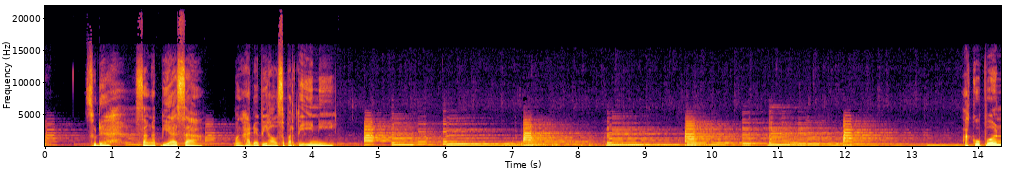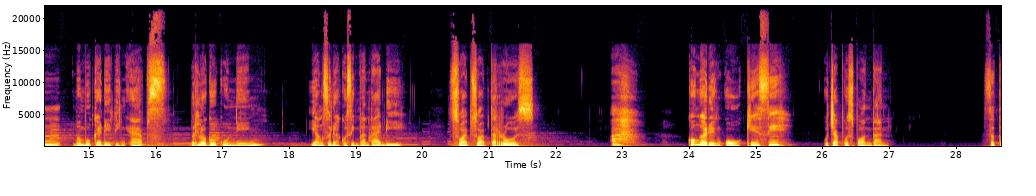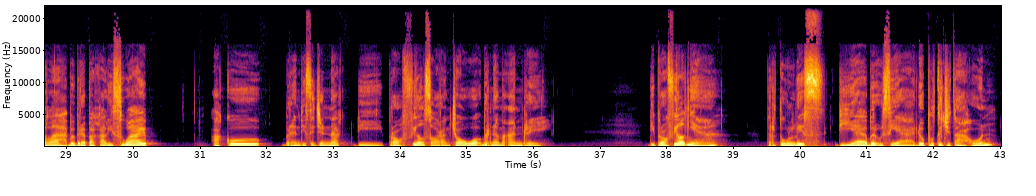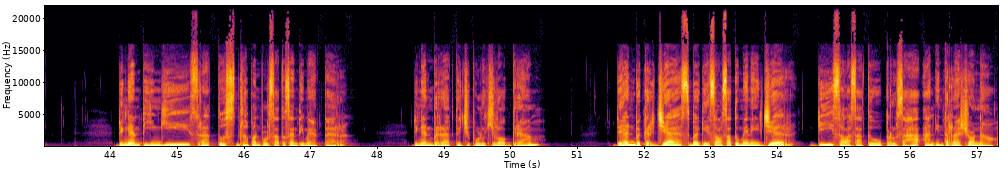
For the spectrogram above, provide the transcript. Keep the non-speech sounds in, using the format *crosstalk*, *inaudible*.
sudah sangat biasa menghadapi hal seperti ini. Aku pun membuka dating apps berlogo kuning yang sudah kusimpan tadi. Swipe-swipe terus. Ah, kok gak ada yang oke sih? Ucapku spontan. Setelah beberapa kali swipe, aku berhenti sejenak di profil seorang cowok bernama Andre. Di profilnya tertulis dia berusia 27 tahun dengan tinggi 181 cm, dengan berat 70 kg, dan bekerja sebagai salah satu manajer di salah satu perusahaan internasional.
